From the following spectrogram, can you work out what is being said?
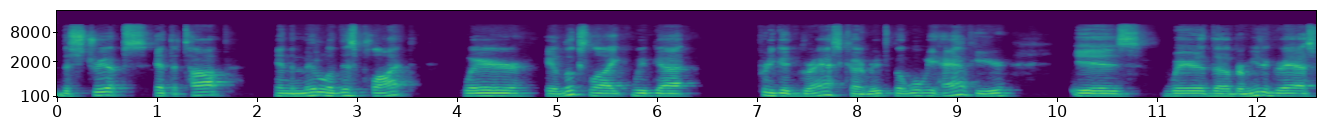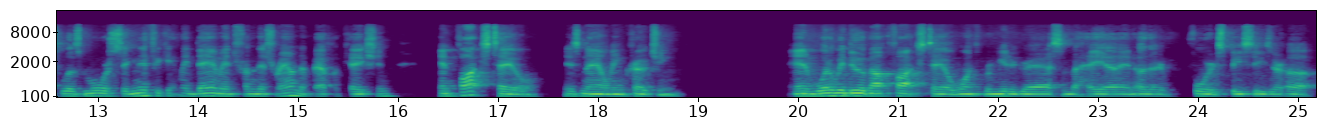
the strips at the top in the middle of this plot where it looks like we've got pretty good grass coverage, but what we have here is where the Bermuda grass was more significantly damaged from this Roundup application and foxtail is now encroaching. And what do we do about foxtail once Bermuda grass and Bahia and other forage species are up?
